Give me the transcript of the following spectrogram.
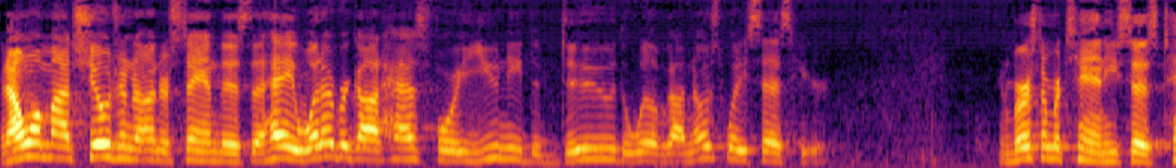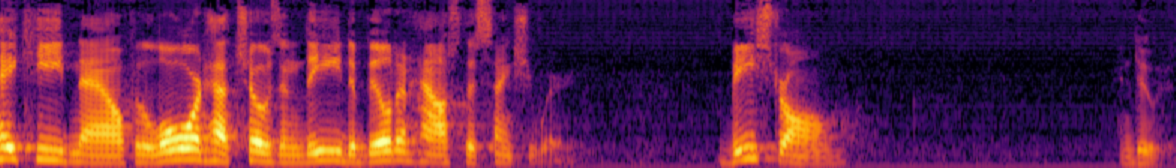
And I want my children to understand this that, hey, whatever God has for you, you need to do the will of God. Notice what he says here. In verse number 10, he says, Take heed now, for the Lord hath chosen thee to build an house, this sanctuary. Be strong and do it.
